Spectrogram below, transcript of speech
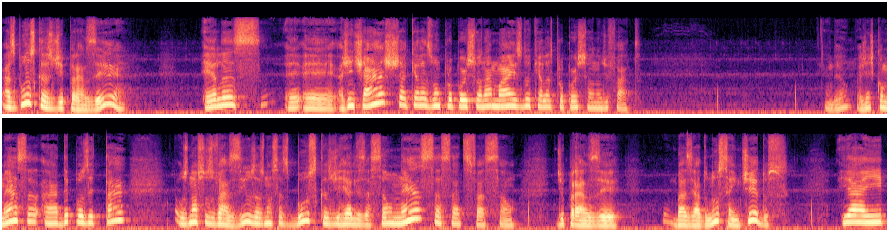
As buscas de prazer, elas, é, é, a gente acha que elas vão proporcionar mais do que elas proporcionam de fato. Entendeu? A gente começa a depositar os nossos vazios, as nossas buscas de realização nessa satisfação de prazer baseado nos sentidos, e aí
